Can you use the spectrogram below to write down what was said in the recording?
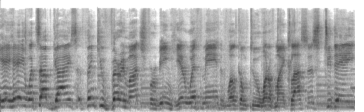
Hey, hey, what's up guys? Thank you very much for being here with me. Welcome to one of my classes. Today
